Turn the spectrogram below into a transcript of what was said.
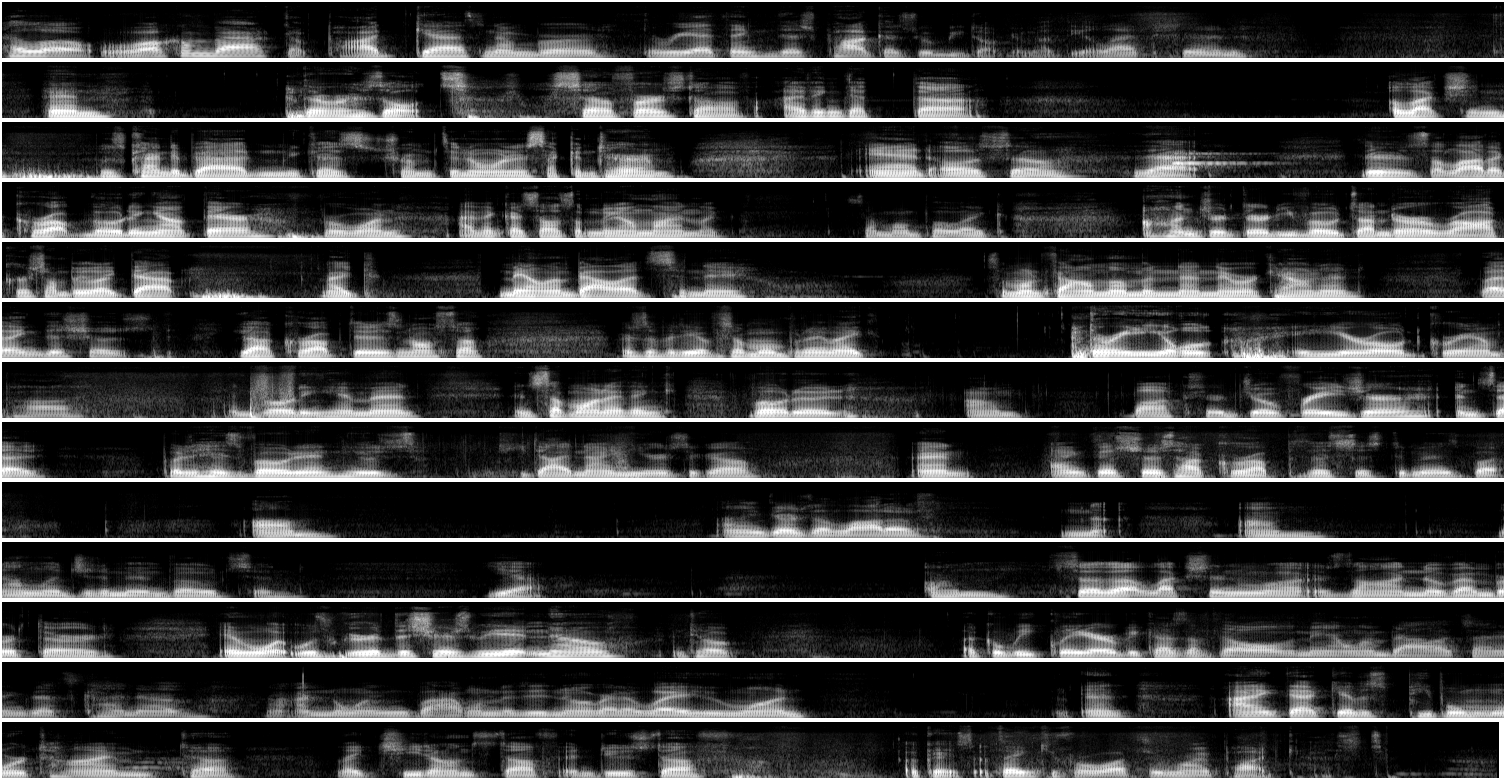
Hello, welcome back to podcast number three. I think this podcast will be talking about the election and the results. So, first off, I think that the election was kind of bad because Trump didn't win a second term, and also that there's a lot of corrupt voting out there. For one, I think I saw something online like someone put like 130 votes under a rock or something like that, like mail-in ballots, and they someone found them and then they were counted. But I think this shows you how corrupt it is, and also there's a video of someone putting like their 80 old 80 year old grandpa and voting him in, and someone I think voted um, boxer Joe Frazier and said put his vote in. He was he died nine years ago, and I think this shows how corrupt the system is, but um, I think there's a lot of n- um, non legitimate votes, and yeah. Um, so the election was on November 3rd, and what was weird this year is we didn't know until like a week later because of the, all the mail in ballots. I think that's kind of annoying, but I wanted to know right away who won. And I think that gives people more time to like cheat on stuff and do stuff. Okay, so thank you for watching my podcast.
